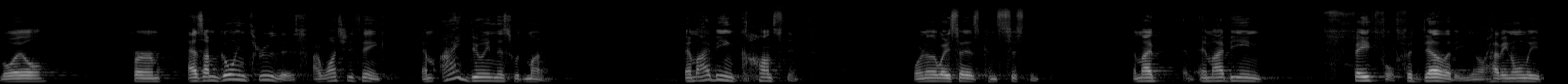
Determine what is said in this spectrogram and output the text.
loyal, firm. As I'm going through this, I want you to think Am I doing this with money? Am I being constant? Or another way to say it is consistent. Am I, am I being faithful, fidelity, you know, having only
